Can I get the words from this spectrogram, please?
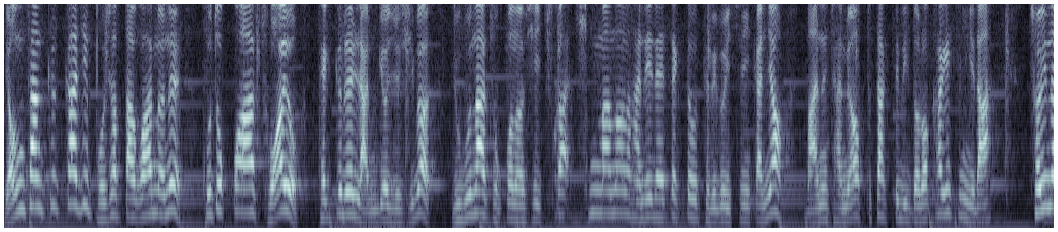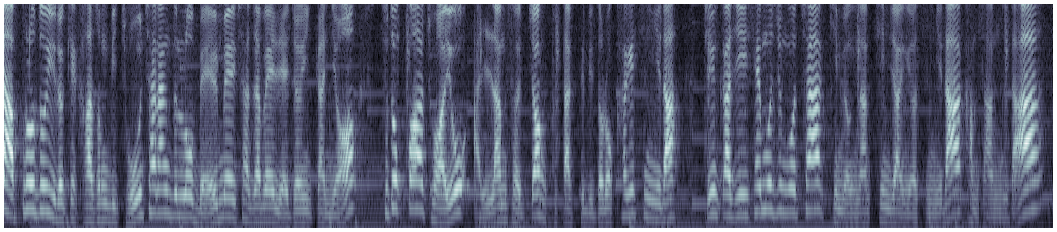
영상 끝까지 보셨다고 하면은 구독과 좋아요, 댓글을 남겨주시면 누구나 조건 없이 추가 10만원 할인 혜택도 드리고 있으니까요. 많은 참여 부탁드리도록 하겠습니다. 저희는 앞으로도 이렇게 가성비 좋은 차량들로 매일매일 찾아뵐 예정이니까요. 구독과 좋아요, 알람 설정 부탁드리도록 하겠습니다. 지금까지 세무중고차 김영남 팀장이었습니다. 감사합니다.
